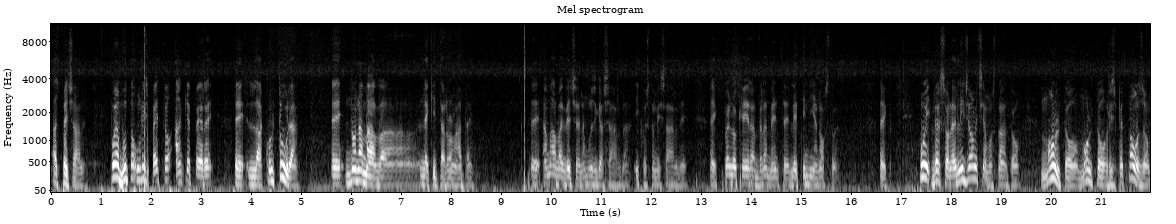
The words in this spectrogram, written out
ah, speciale. Poi ha avuto un rispetto anche per eh, la cultura. Eh, non amava le chitarronate, eh, amava invece la musica sarda, i costumi sardi, eh, quello che era veramente l'etnia nostra. Ecco. Poi verso la religione si è mostrato molto, molto rispettoso,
